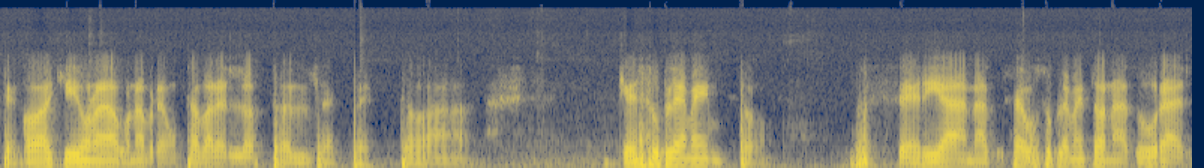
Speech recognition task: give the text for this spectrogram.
tengo aquí una, una pregunta para el doctor respecto a qué suplemento sería un suplemento natural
